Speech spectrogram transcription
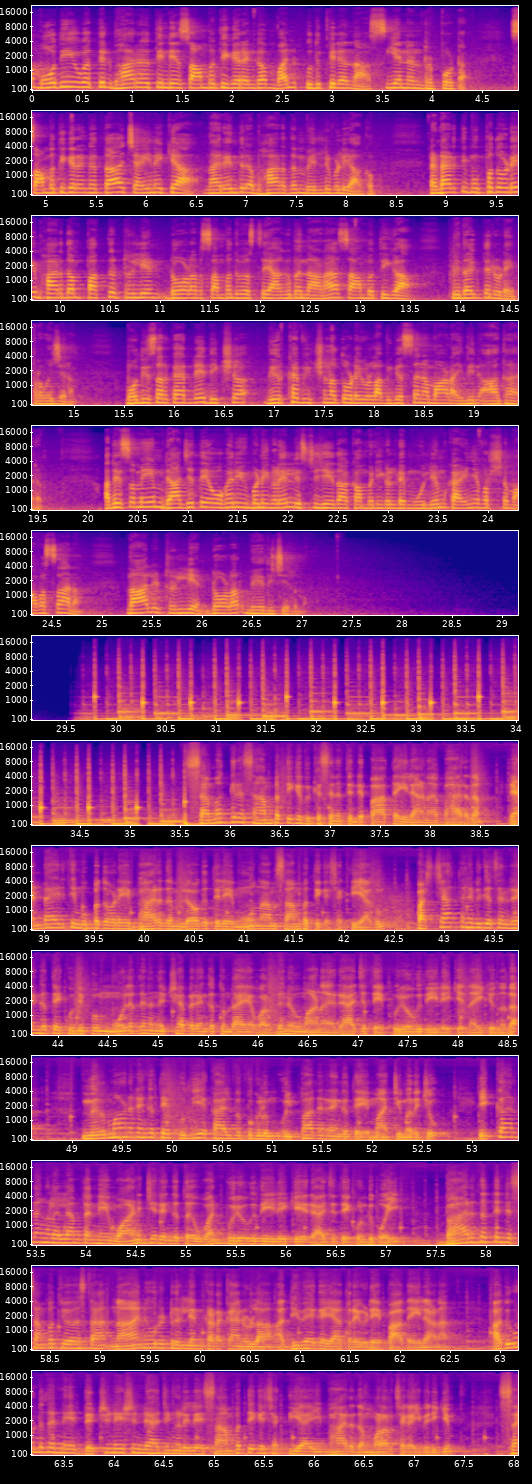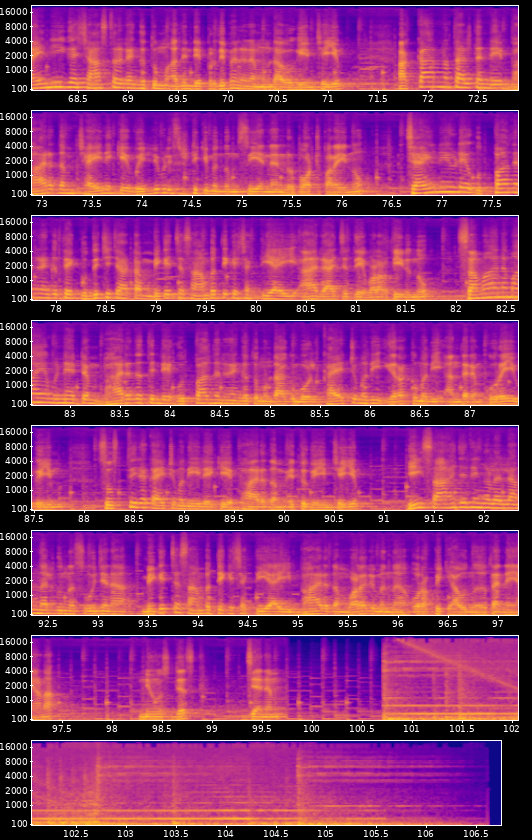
ആ മോദി യുഗത്തിൽ ഭാരതത്തിന്റെ സാമ്പത്തിക രംഗം വൻ കുതിപ്പിലെന്ന സി എൻ എൻ റിപ്പോർട്ട്. സാമ്പത്തിക രംഗത്ത് ചൈനയ്ക്ക് നരേന്ദ്ര ഭാരതം വെല്ലുവിളിയാകും. രണ്ടായിരത്തി മുപ്പതോടെ ഭാരതം പത്ത് ട്രില്യൺ ഡോളർ സമ്പദ് വ്യവസ്ഥയാകുമെന്നാണ് സാമ്പത്തിക വിദഗ്ധരുടെ പ്രവചനം. മോദി സർക്കാരിന്റെ ദീക്ഷ ദീർഘവീക്ഷണത്തോടെയുള്ള വികസനമാണ് ഇതിന് ആധാരം. അതേസമയം രാജ്യത്തെ ഓഹരി വിപണികളിൽ ലിസ്റ്റ് ചെയ്ത കമ്പനികളുടെ മൂല്യം കഴിഞ്ഞ വർഷം അവസാനം നാല് ട്രില്യൺ ഡോളർ ഭേദിച്ചിരുന്നു. സമഗ്ര സാമ്പത്തിക വികസനത്തിന്റെ പാതയിലാണ് ഭാരതം. രണ്ടായിരത്തി മുപ്പതോടെ ഭാരതം ലോകത്തിലെ മൂന്നാം സാമ്പത്തിക ശക്തിയാകും. പശ്ചാത്തല വികസന രംഗത്തെ കുതിപ്പും മൂലധന നിക്ഷേപ രംഗത്തുണ്ടായ വർധനവുമാണ് രാജ്യത്തെ പുരോഗതിയിലേക്ക് നയിക്കുന്നത്. നിർമ്മാണ രംഗത്തെ പുതിയ കാൽവെപ്പുകളും ഉൽപാദന രംഗത്തെ മാറ്റിമറിച്ചു. ഇക്കാരണങ്ങളെല്ലാം തന്നെ വാണിജ്യ രംഗത്ത് വൻ പുരോഗതിയിലേക്ക് രാജ്യത്തെ കൊണ്ടുപോയി. ഭാരതത്തിന്റെ സമ്പദ് വ്യവസ്ഥ നാനൂറ് ട്രില്യൺ കടക്കാനുള്ള അതിവേഗ യാത്രയുടെ പാതയിലാണ്. അതുകൊണ്ട് തന്നെ ദക്ഷിണേഷ്യൻ രാജ്യങ്ങളിലെ സാമ്പത്തിക ശക്തിയായി ഭാരതം വളർച്ച കൈവരിക്കും. സൈനിക ശാസ്ത്ര രംഗത്തും അതിന്റെ പ്രതിഫലനം ഉണ്ടാവുകയും ചെയ്യും. അക്കാരണത്താൽ തന്നെ ഭാരതം ചൈനയ്ക്ക് വെല്ലുവിളി സൃഷ്ടിക്കുമെന്നും സി എൻ എൻ റിപ്പോർട്ട് പറയുന്നു. ചൈനയുടെ ഉത്പാദന രംഗത്തെ കുതിച്ചുചാട്ടം മികച്ച സാമ്പത്തിക ശക്തിയായി ആ രാജ്യത്തെ വളർത്തിയിരുന്നു. സമാനമായ മുന്നേറ്റം ഭാരതത്തിന്റെ ഉത്പാദന രംഗത്തും ഉണ്ടാകുമ്പോൾ കയറ്റുമതി ഇറക്കുമതി അന്തരം കുറയുകയും സുസ്ഥിര കയറ്റുമതിയിലേക്ക് ഭാരതം എത്തുകയും ചെയ്യും. ഈ സാഹചര്യങ്ങളെല്ലാം നൽകുന്ന സൂചന മികച്ച സാമ്പത്തിക ശക്തിയായി ഭാരതം വളരുമെന്ന് ഉറപ്പിക്കാവുന്നത് തന്നെയാണ്. ന്യൂസ് ഡെസ്ക് ജനം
